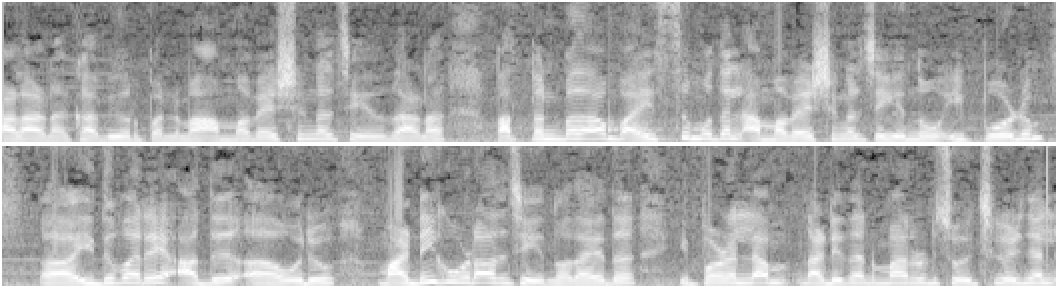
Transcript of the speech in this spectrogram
ആളാണ് കവിയൂർ പൊന്നമ്മ. അമ്മ വേഷങ്ങൾ ചെയ്തതാണ്. പത്തൊൻപതാം വയസ്സ് മുതൽ അമ്മ വേഷങ്ങൾ ചെയ്യുന്നു. ഇപ്പോഴും ഇതുവരെ അത് ഒരു മടി കൂടാതെ ചെയ്യുന്നു. അതായത് ഇപ്പോഴെല്ലാം നടീനന്മാരോട് ചോദിച്ചു കഴിഞ്ഞാൽ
